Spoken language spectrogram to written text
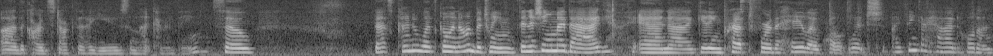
uh, the cardstock that I use and that kind of thing. So that's kind of what's going on between finishing my bag and uh, getting prepped for the halo quilt, which I think I had, hold on,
